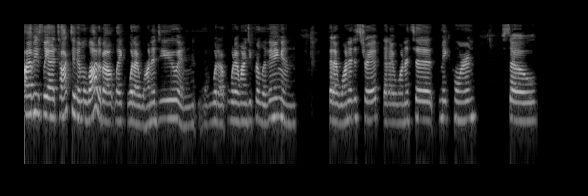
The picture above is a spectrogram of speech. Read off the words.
obviously i talked to him a lot about like what i want to do and what I, what i want to do for a living and that i wanted to strip that i wanted to make porn. So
